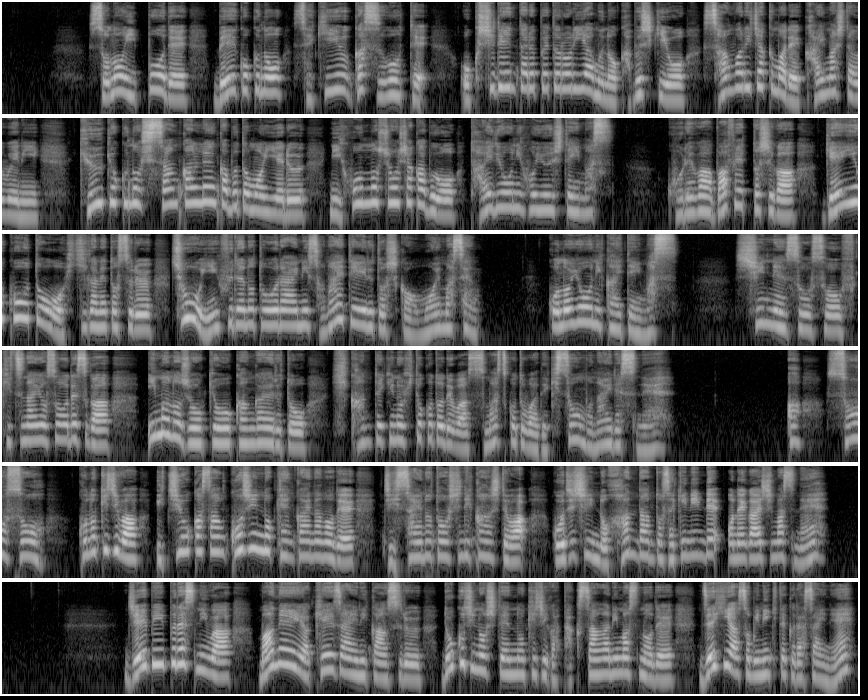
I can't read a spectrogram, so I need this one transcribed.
その一方で米国の石油ガス大手オクシデンタルペトロリアムの株式を3割弱まで買いました上に、究極の資産関連株ともいえる日本の商社株を大量に保有しています。これはバフェット氏が原油高騰を引き金とする超インフレの到来に備えているとしか思えません。このように書いています。新年早々不吉な予想ですが、今の状況を考えると悲観的の一言では済ますことはできそうもないですね。あ、そうそう。この記事は一岡さん個人の見解なので、実際の投資に関してはご自身の判断と責任でお願いしますね。JP プレスにはマネーや経済に関する独自の視点の記事がたくさんありますので、ぜひ遊びに来てくださいね。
